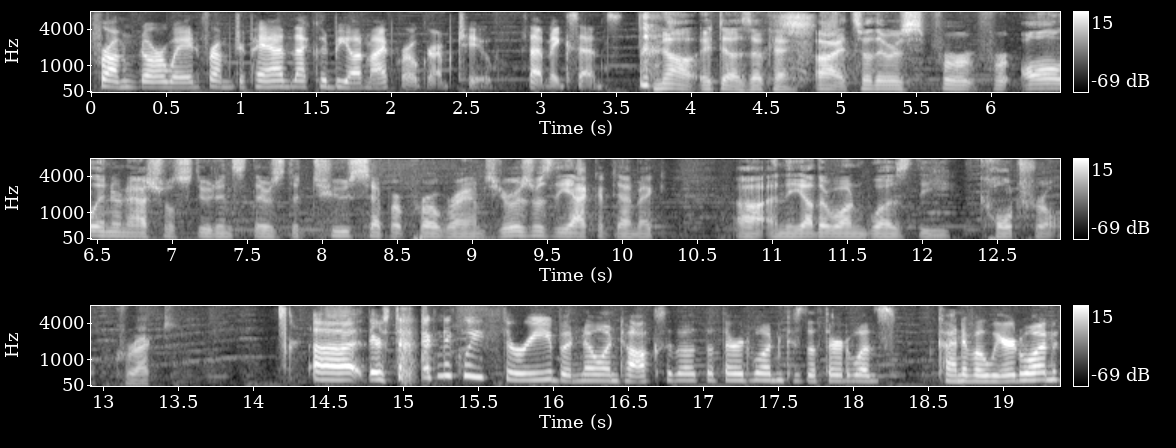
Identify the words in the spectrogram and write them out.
from Norway and from Japan, that could be on my program too. If that makes sense. no, it does. Okay. All right. So there's for for all international students, there's the two separate programs. Yours was the academic, uh, and the other one was the cultural. Correct. Uh, there's technically three, but no one talks about the third one because the third one's kind of a weird one.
